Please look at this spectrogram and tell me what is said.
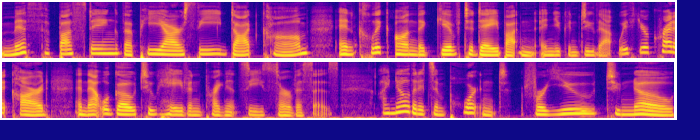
mythbustingtheprc.com and click on the Give Today button. And you can do that with your credit card, and that will go to Haven Pregnancy Services. I know that it's important for you to know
